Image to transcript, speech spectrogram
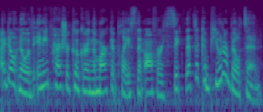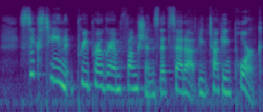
I don't know of any pressure cooker in the marketplace that offers six, that's a computer built in. 16 pre-programmed functions that set up. You're talking pork,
